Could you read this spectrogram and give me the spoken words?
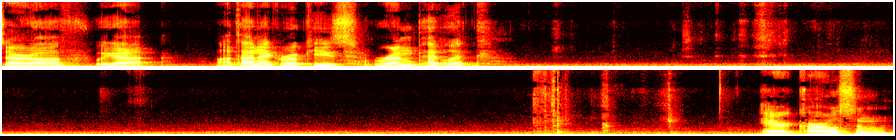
start off, we got Authentic Rookies Rem Pitlick. Erik Karlsson,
